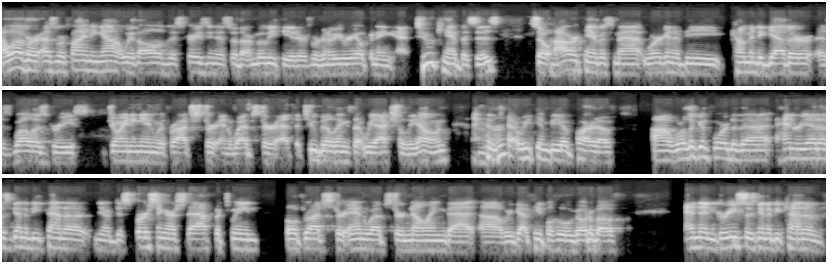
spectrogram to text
However, as we're finding out with all of this craziness with our movie theaters, we're going to be reopening at two campuses. So mm-hmm. our campus, Matt, we're going to be coming together as well as Greece, joining in with Rochester and Webster at the two buildings that we actually own mm-hmm. that we can be a part of. Uh, we're looking forward to that. Henrietta is going to be kind of you know dispersing our staff between both Rochester and Webster, knowing that uh, we've got people who will go to both. And then Greece is going to be kind of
